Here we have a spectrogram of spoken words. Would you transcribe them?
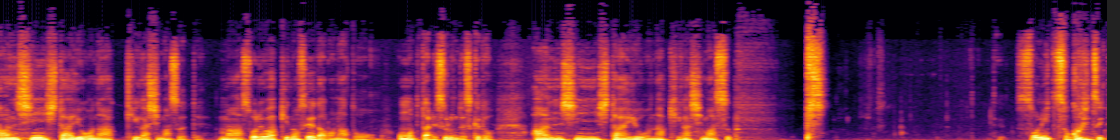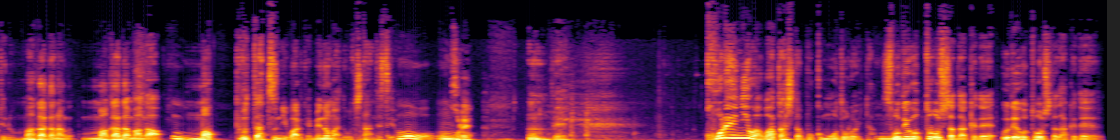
安心したような気がしますって。まあ、それは気のせいだろうなと思ってたりするんですけど、安心したような気がします。ピシッそに、そこについてるマガダナ、マガ玉が真っ二つに割れて目の前で落ちたんですよ。うん。これ。うんで、これには渡した僕も驚いた。袖を通しただけで、腕を通しただけで、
